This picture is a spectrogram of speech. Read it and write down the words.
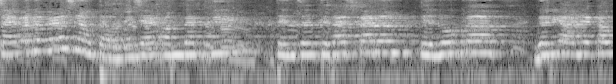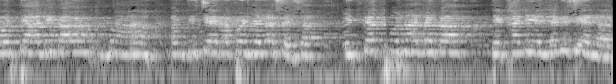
साहेबांना वेळच नव्हता. म्हणजे आमदारकी त्यांचं ते राजकारण ते लोक घरी आले का? वरती आले का? अगदी चेहरा पडलेला असायचा. इतक्यात फोन आला का? ते खाली लगेच येणार.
